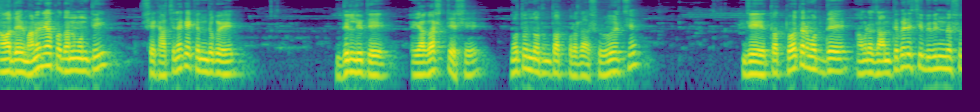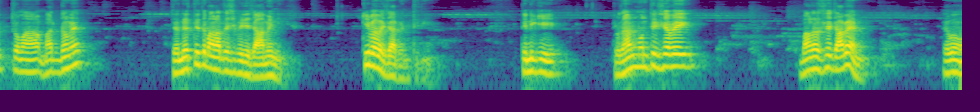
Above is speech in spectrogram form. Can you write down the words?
আমাদের মাননীয় প্রধানমন্ত্রী শেখ হাসিনাকে কেন্দ্র করে দিল্লিতে এই আগস্টে এসে নতুন নতুন তৎপরতা শুরু হয়েছে, যে তৎপরতার মধ্যে আমরা জানতে পেরেছি বিভিন্ন সূত্র মাধ্যমে যে নেতৃত্ব বাংলাদেশে ফিরে যাবেনই। কীভাবে যাবেন তিনি? তিনি কি প্রধানমন্ত্রী হিসাবেই বাংলাদেশে যাবেন? এবং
